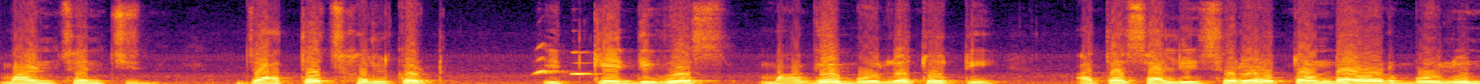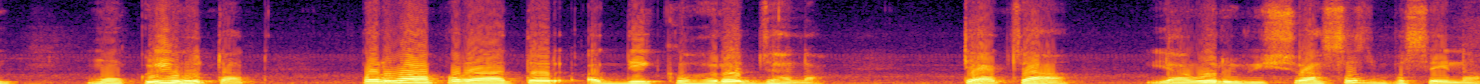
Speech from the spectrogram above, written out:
माणसांची जातच हलकट. इतके दिवस मागे बोलत होती. आता साली सरळ तोंडावर बोलून मोकळी होतात. वापरवापरा तर अगदी कहरच झाला. त्याचा यावर विश्वासच बसेना.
